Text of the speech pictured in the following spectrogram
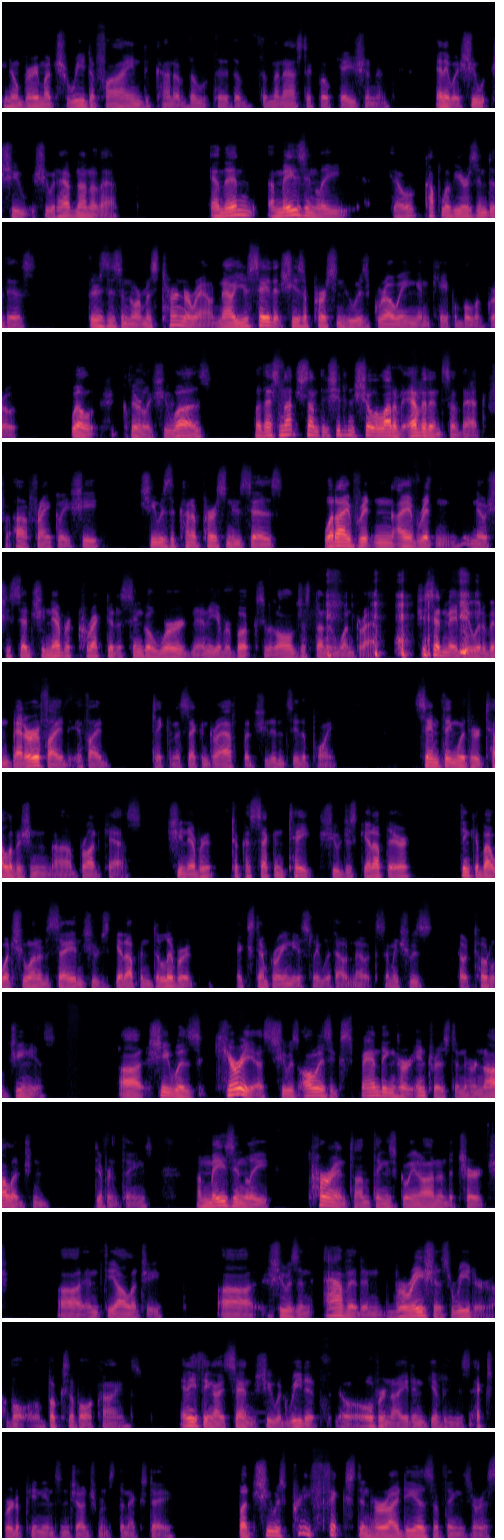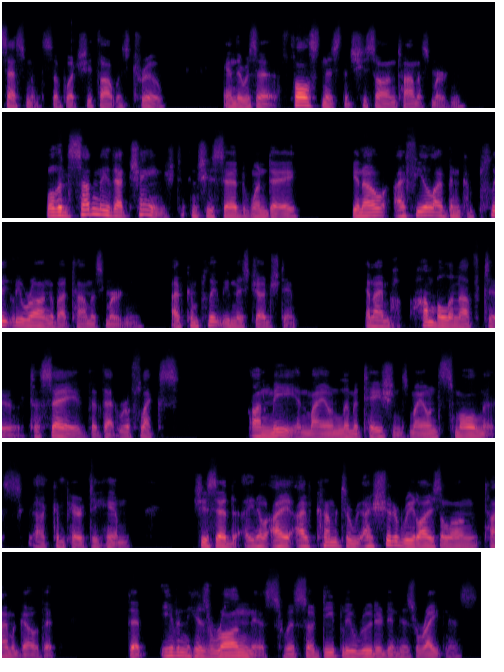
you know very much redefined kind of the the, the monastic vocation. And anyway she she she would have none of that. And then amazingly you know a couple of years into this there's this enormous turnaround. Now you say that she's a person who is growing and capable of growth. Well clearly she was but that's not something she didn't show a lot of evidence of that uh, frankly she she was the kind of person who says what I've written, I have written. You know, she said she never corrected a single word in any of her books. It was all just done in one draft. she said maybe it would have been better if I'd if I'd taken a second draft, but she didn't see the point. Same thing with her television uh, broadcasts. She never took a second take. She would just get up there, think about what she wanted to say, and she would just get up and deliver it extemporaneously without notes. I mean, she was a total genius. Uh, she was curious. She was always expanding her interest and her knowledge in different things. Amazingly, current on things going on in the church uh, in theology. Uh, she was an avid and voracious reader of all, books of all kinds. Anything I sent, she would read it overnight and give these expert opinions and judgments the next day. But she was pretty fixed in her ideas of things, her assessments of what she thought was true. And there was a falseness that she saw in Thomas Merton. Well, then suddenly that changed. And she said one day, You know, I feel I've been completely wrong about Thomas Merton. I've completely misjudged him and I'm humble enough to to say that that reflects on me and my own limitations, my own smallness uh, compared to him. She said, you know, I I've come to I should have realized a long time ago that that even his wrongness was so deeply rooted in his rightness.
